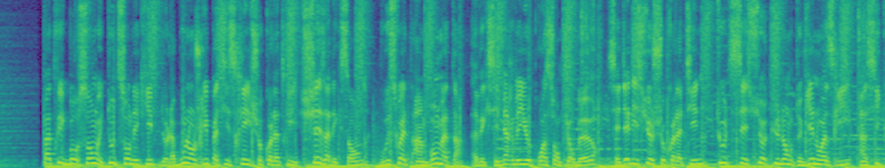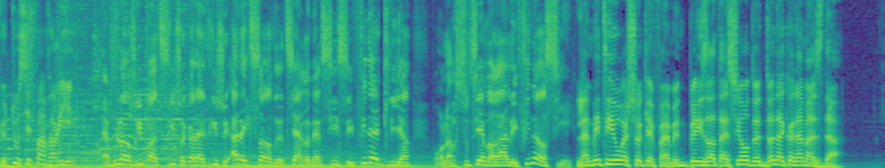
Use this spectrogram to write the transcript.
Patrick Bourson et toute son équipe de la boulangerie-pâtisserie-chocolaterie chez Alexandre vous souhaitent un bon matin avec ses merveilleux croissants pur beurre, ses délicieuses chocolatines, toutes ses succulentes viennoiseries ainsi que tous ses pains variés. La boulangerie pâtisserie chocolaterie chez Alexandre tient à remercier ses fidèles clients pour leur soutien moral et financier. La météo à Choc FM, une présentation de Donnacona Mazda.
